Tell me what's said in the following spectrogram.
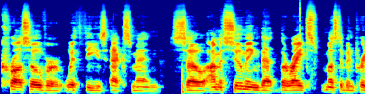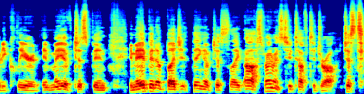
crossover with these X Men. So I'm assuming that the rights must have been pretty cleared. It may have just been it may have been a budget thing of just like, ah, oh, Spider Man's too tough to draw. Just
